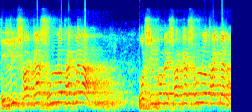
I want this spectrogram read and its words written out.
দিল্লির সরকার শূন্য থাকবে না, পশ্চিমবঙ্গের সরকার শূন্য থাকবে না।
